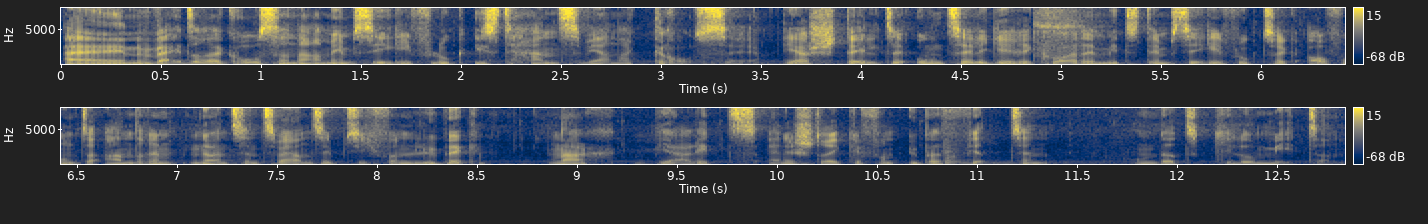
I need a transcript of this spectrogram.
Ein weiterer großer Name im Segelflug ist Hans-Werner Grosse. Er stellte unzählige Rekorde mit dem Segelflugzeug auf, unter anderem 1972 von Lübeck nach Biarritz, eine Strecke von über 1400 Kilometern.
